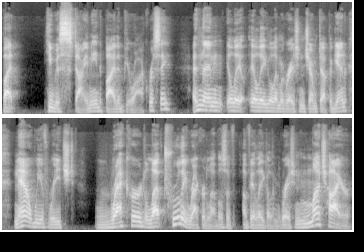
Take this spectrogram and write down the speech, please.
but he was stymied by the bureaucracy. And then Ill- illegal immigration jumped up again. Now we have reached record, le- truly record levels of, of illegal immigration, much higher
